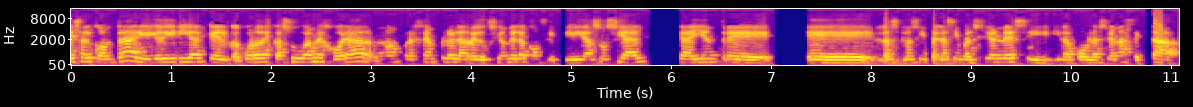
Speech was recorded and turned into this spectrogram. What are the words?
es al contrario, yo diría que el acuerdo de Escazú va a mejorar, ¿no? Por ejemplo, la reducción de la conflictividad social que hay entre eh, las, inversiones y, la población afectada.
